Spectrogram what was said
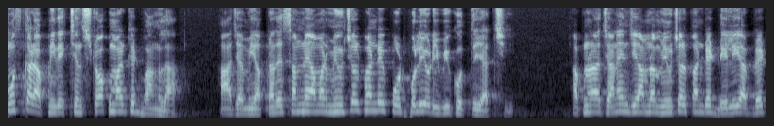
নমস্কার, আপনি দেখছেন স্টক মার্কেট বাংলা আজ আমি আপনাদের সামনে আমার মিউচুয়াল ফান্ডের পোর্টফোলিও রিভিউ করতে যাচ্ছি। আপনারা জানেন যে আমরা মিউচুয়াল ফান্ডের ডেলি আপডেট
